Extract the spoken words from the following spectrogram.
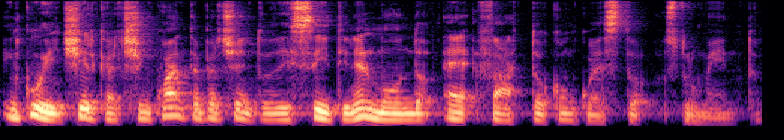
in cui circa il 50% dei siti nel mondo è fatto con questo strumento.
